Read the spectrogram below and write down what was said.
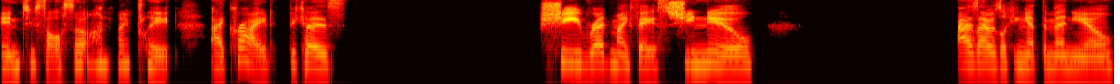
into salsa on my plate. I cried because she read my face. She knew as I was looking at the menu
